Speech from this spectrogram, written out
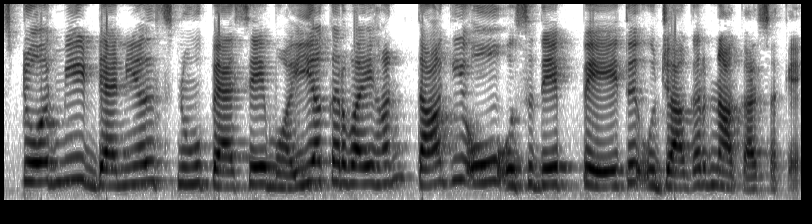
ਸਟੋਰਮੀ ਡੈਨੀਅਲਸ ਨੂੰ ਪੈਸੇ ਮੁਹੱਈਆ ਕਰਵਾਏ ਹਨ ਤਾਂ ਕਿ ਉਹ ਉਸ ਦੇ ਭੇਤ ਉਜਾਗਰ ਨਾ ਕਰ ਸਕੇ।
